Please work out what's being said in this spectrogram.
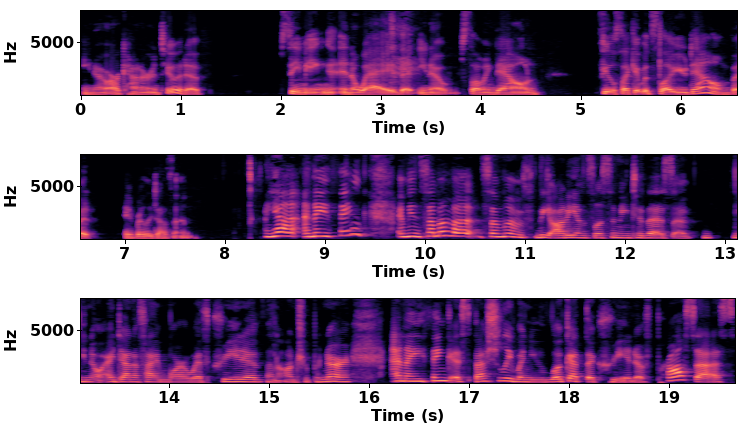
you know, are counterintuitive seeming in a way that, you know, slowing down feels like it would slow you down, but it really doesn't. Yeah, and I think I mean some of uh, some of the audience listening to this, uh, you know, identify more with creative than entrepreneur, and I think especially when you look at the creative process,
